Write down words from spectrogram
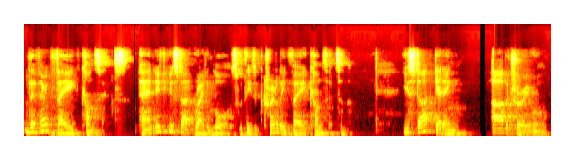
they're very vague concepts. And if you start writing laws with these incredibly vague concepts in them, you start getting arbitrary rule.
